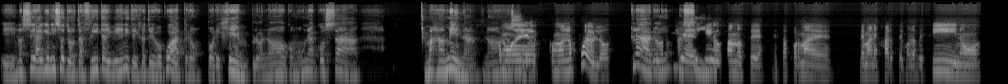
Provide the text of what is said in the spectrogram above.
Eh, no sé, alguien hizo torta frita y viene y te deja tres o cuatro, por ejemplo, ¿no? Como una cosa más amena, ¿no? Como, No sé. de, como en los pueblos. Claro, Sigue, así. sigue usándose esa forma de, de manejarse con los vecinos.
